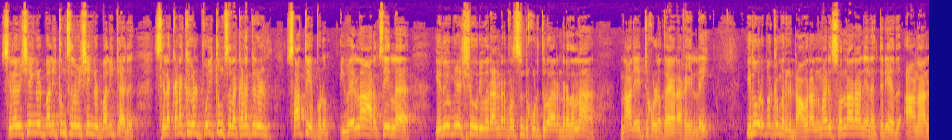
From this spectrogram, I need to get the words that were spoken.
சில விஷயங்கள் பலிக்கும் சில விஷயங்கள் பலிக்காது. சில கணக்குகள் பொய்க்கும் சில கணக்குகள் சாத்தியப்படும். இவையெல்லாம் அரசியலில் எதுவுமே ஷூர் இவர் ஹண்ட்ரட் பர்சன்ட் கொடுத்துருவார்ன்றதெல்லாம் நான் ஏற்றுக்கொள்ள தயாராக இல்லை. இது ஒரு பக்கம் இருக்கட்டும். அவர் அந்த மாதிரி சொன்னாரான்னு எனக்கு தெரியாது. ஆனால்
